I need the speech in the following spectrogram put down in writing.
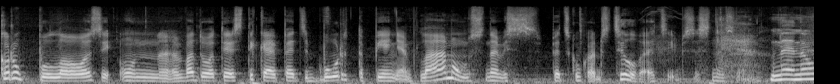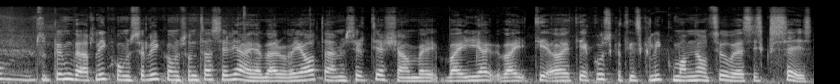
skrupulozi un eh, vadoties tikai pēc burta pieņemt lēmumus, nevis pēc kaut kādas cilvēcības. Es nezinu. Nē, nu, pirmkārt, likums ir likums, un tas ir jāievēro. Jautājums ir tiešām, vai, vai, vai, tie, vai tiek uzskatīts, ka likumam nav cilvēcisks sejas.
